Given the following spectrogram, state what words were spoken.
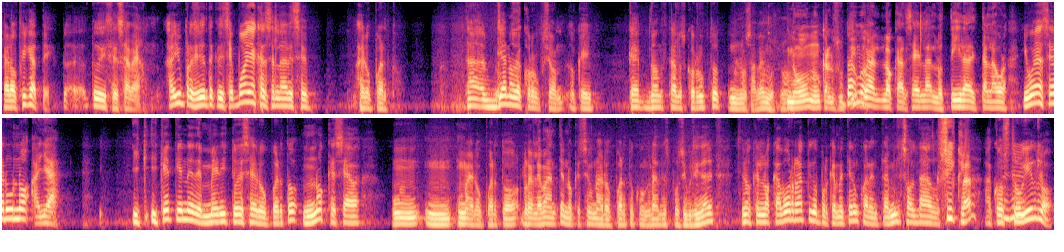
Pero fíjate, tú dices, a ver, hay un presidente que dice, voy a cancelar ese aeropuerto. Ah, lleno de corrupción, ok. ¿Dónde están los corruptos? No sabemos, ¿no? No, nunca lo supimos. lo cancela, lo tira y tal hora. Y voy a hacer uno allá. ¿Y, ¿Y qué tiene de mérito ese aeropuerto? No que sea un, aeropuerto relevante, no que sea un aeropuerto con grandes posibilidades, sino que lo acabó rápido porque metieron 40 mil soldados sí, claro. a construirlo.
